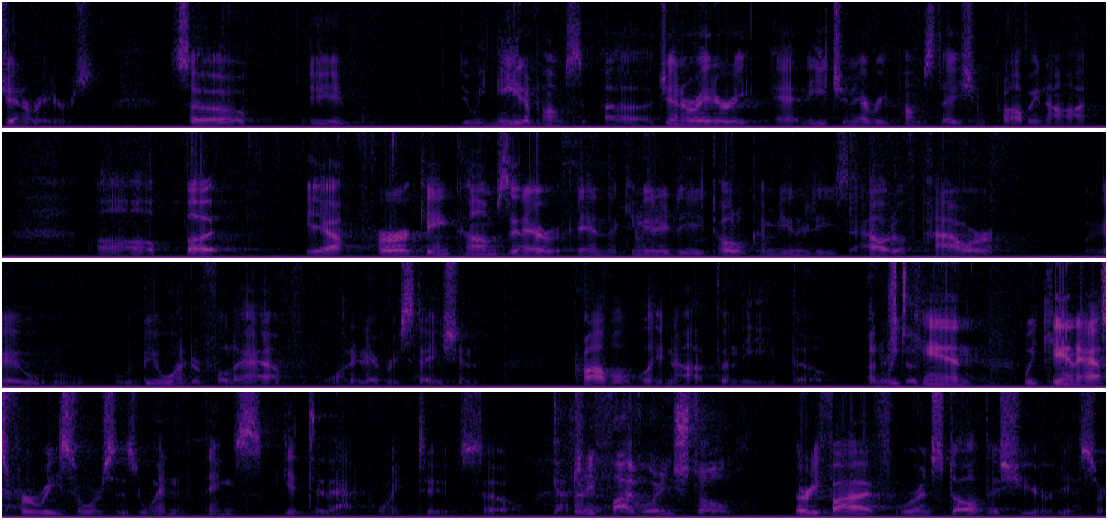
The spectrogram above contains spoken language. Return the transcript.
generators. So, do you, do we need a pump, uh, generator at each and every pump station? Probably not. Uh, but, yeah, hurricane comes and every, and the community, total community's out of power, it would be wonderful to have one at every station. Probably not the need, though. Understood. We can, we can ask for resources when things get to that point too, so. Gotcha. Thirty-five were installed. Thirty-five were installed this year, yes, sir.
